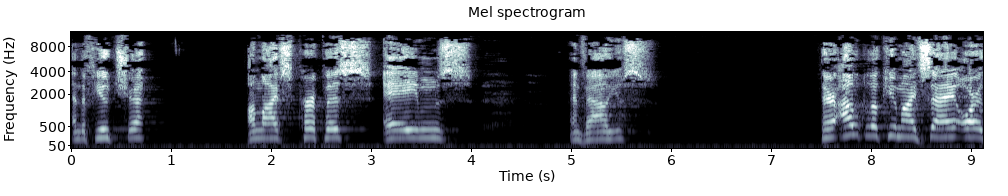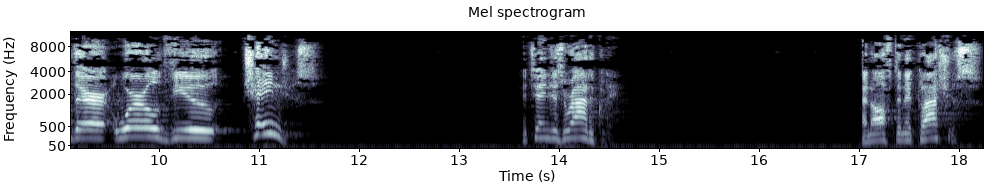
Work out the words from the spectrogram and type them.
and the future, on life's purpose, aims, and values. Their outlook, you might say, or their worldview changes. It changes radically. And often it clashes.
